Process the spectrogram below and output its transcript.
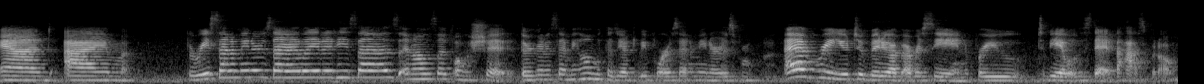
And I'm three centimeters dilated, he says. And I was like, oh shit, they're gonna send me home because you have to be four centimeters from every YouTube video I've ever seen for you to be able to stay at the hospital.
